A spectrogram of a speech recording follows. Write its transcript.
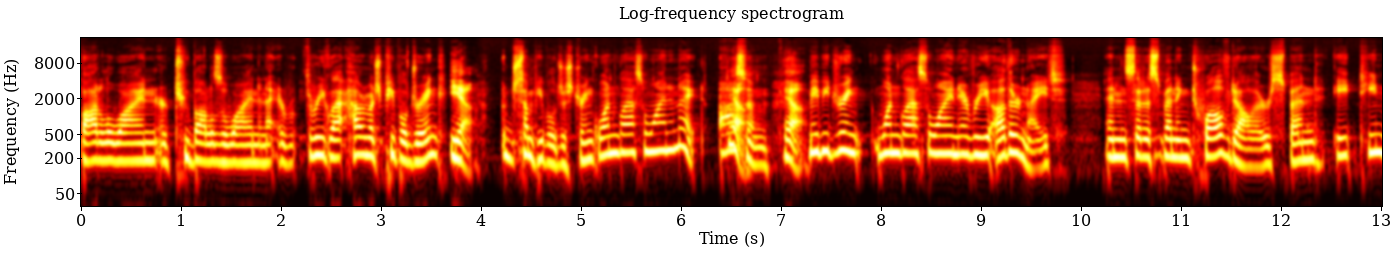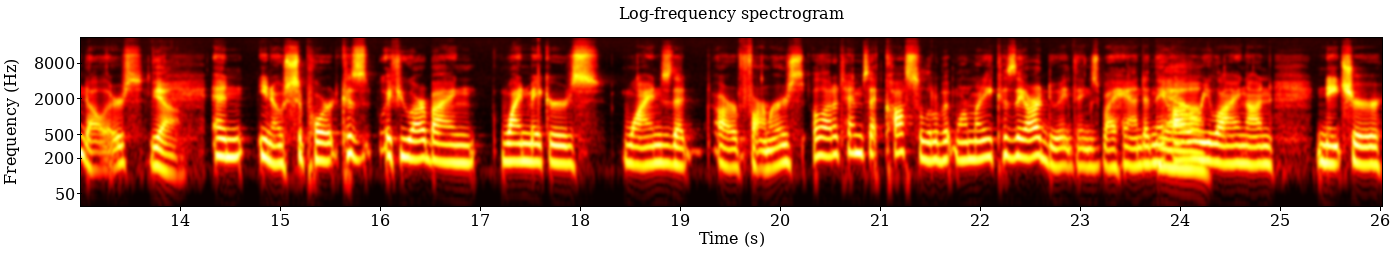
bottle of wine or two bottles of wine and three glass, how much people drink? Yeah. Some people just drink one glass of wine a night. Awesome. yeah. Maybe drink one glass of wine every other night. And instead of spending $12, spend $18 Yeah. and, you know, support. Because if you are buying winemakers' wines that are farmers, a lot of times that costs a little bit more money because they are doing things by hand and they Yeah. are relying on nature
